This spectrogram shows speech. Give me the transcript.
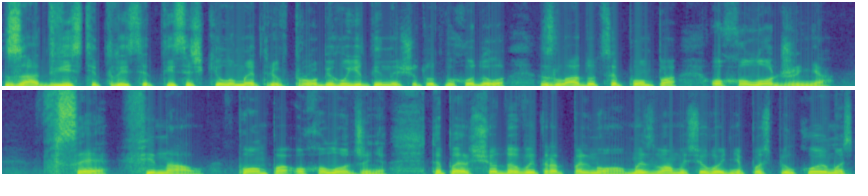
за 230 тисяч кілометрів пробігу. Єдине, що тут виходило з ладу, це помпа охолодження. Все, фінал. Помпа охолодження. Тепер щодо витрат пального, ми з вами сьогодні поспілкуємось,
